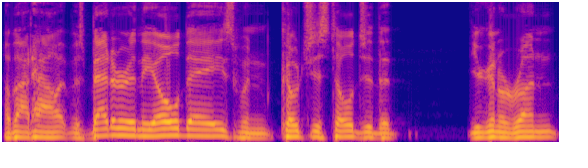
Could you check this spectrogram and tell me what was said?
about how it was better in the old days when coaches told you that you're going to run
